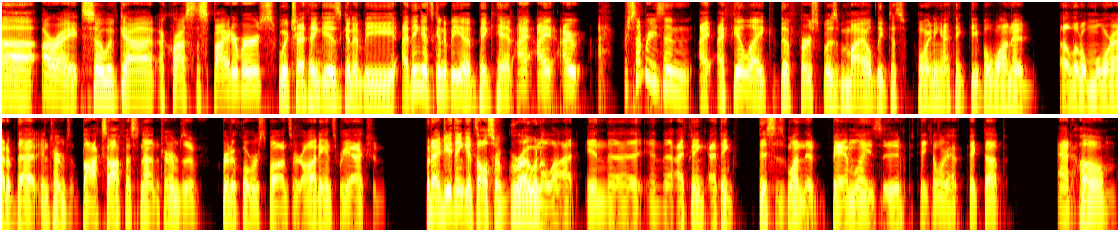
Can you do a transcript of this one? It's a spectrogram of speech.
Uh, all right, so we've got Across the Spider Verse, which I think is going to be. I think it's going to be a big hit. I, I, I for some reason, I, I feel like the first was mildly disappointing. I think people wanted a little more out of that in terms of box office, not in terms of critical response or audience reaction but I do think it's also grown a lot in the in the. I think I think this is one that families in particular have picked up at home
